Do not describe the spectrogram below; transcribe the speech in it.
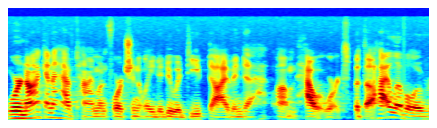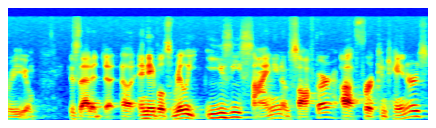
We're not going to have time, unfortunately, to do a deep dive into um, how it works, but the high level overview is that it uh, enables really easy signing of software uh, for containers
